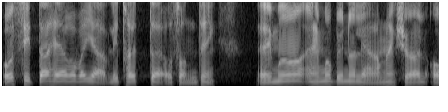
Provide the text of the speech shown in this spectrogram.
Å sitte her og være jævlig trøtt eh, og sånne ting. Jeg må, jeg må begynne å lære meg sjøl å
